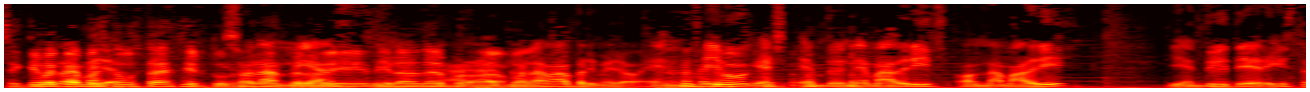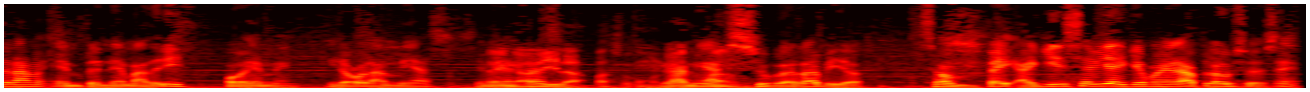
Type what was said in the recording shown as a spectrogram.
Sé que Muy lo que más rápido. te gusta decir tus Son las redes, pero mías. di- di las del Nada, programa. El programa primero. En Facebook es Emprende Madrid, Onda Madrid. Y en Twitter e Instagram, Emprende Madrid OM. Y luego las mías, si me Venga, dejas. dilas, paso comunidad. Las mías, súper rápido. Son, aquí en Sevilla hay que poner aplausos, ¿eh?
